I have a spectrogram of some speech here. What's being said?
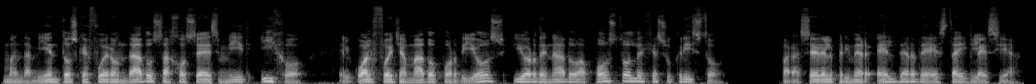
Mandamientos que fueron dados a José Smith, hijo, el cual fue llamado por Dios y ordenado apóstol de Jesucristo, para ser el primer elder de esta iglesia.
